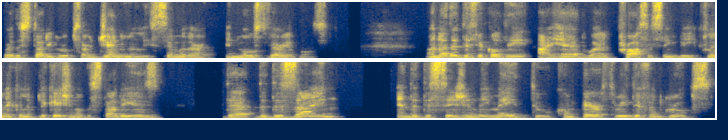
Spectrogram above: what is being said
where the study groups are genuinely similar in most variables. Another difficulty I had while processing the clinical implication of the study is that the design and the decision they made to compare three different groups,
